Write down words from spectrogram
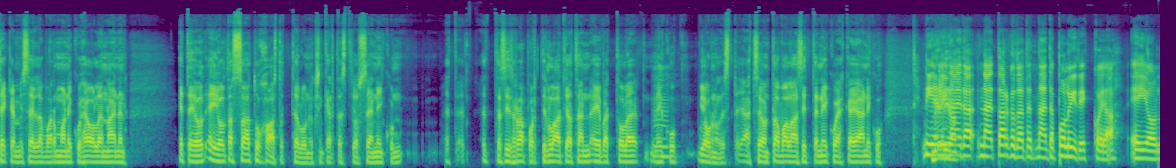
tekemisellä varmaan niin kuin he olennainen, että ei, ei oltaisi saatu haastatteluun yksinkertaisesti, jos ei niin kuin että, että siis raportin laatijat eivät ole mm. niin kuin journalisteja. Että se on tavallaan sitten niin kuin ehkä jää niin kuin Niin media... eli näitä, näitä, tarkoitat, että näitä poliitikkoja ei ole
